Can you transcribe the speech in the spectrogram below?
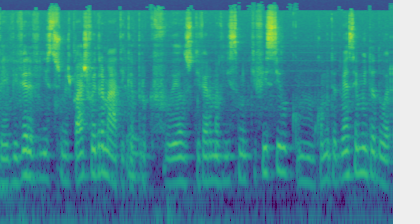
Vi- Viver a velhice dos meus pais foi dramática, porque foi- eles tiveram uma velhice muito difícil, com, com muita doença e muita dor.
